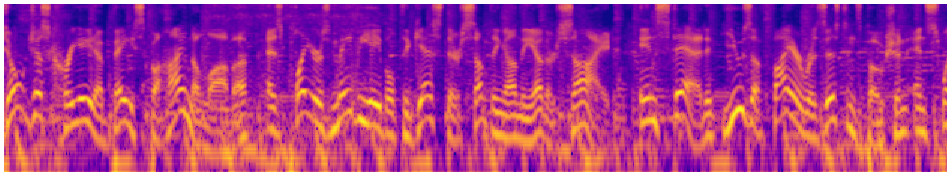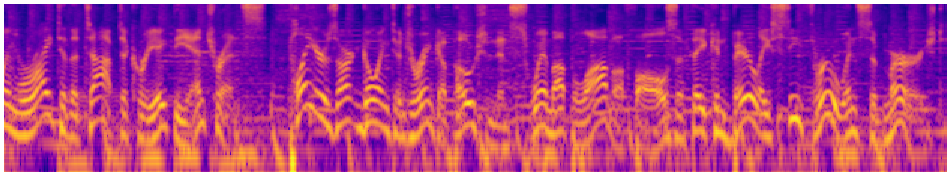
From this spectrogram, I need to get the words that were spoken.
Don't just create a base behind the lava, as players may be able to guess there's something on the other side. Instead, use a fire resistance potion and swim right to the top to create the entrance. Players aren't going to drink a potion and swim up lava falls if they can barely barely see through when submerged.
